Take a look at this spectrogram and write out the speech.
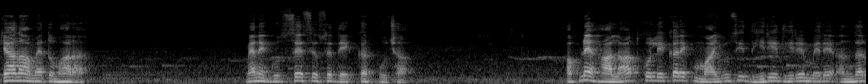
क्या नाम है तुम्हारा? मैंने गुस्से से उसे देखकर पूछा। अपने हालात को लेकर एक मायूसी धीरे धीरे मेरे अंदर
